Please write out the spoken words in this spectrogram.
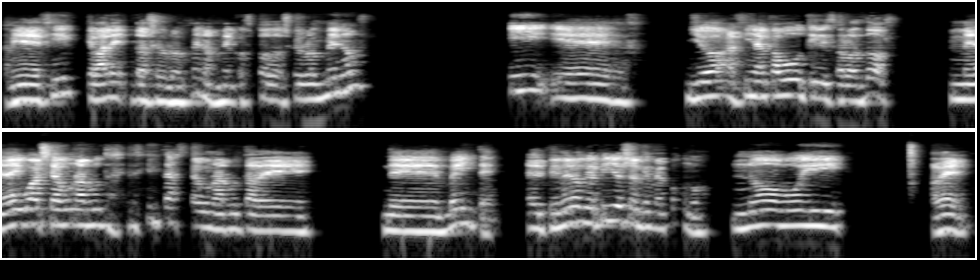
También decir que vale 2 euros menos, me costó 2 euros menos y eh, yo al fin y al cabo utilizo los dos. Me da igual si hago una ruta de 30, si hago una ruta de, de 20. El primero que pillo es el que me pongo. No voy. A ver,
